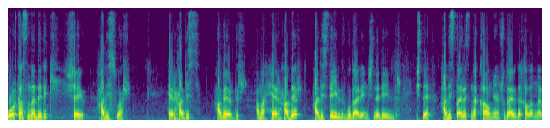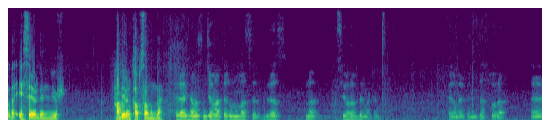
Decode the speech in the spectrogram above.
Ortasında dedik şey, hadis var. Her hadis haberdir. Ama her haber hadis değildir. Bu dairenin içinde değildir. İşte hadis dairesinde kalmayan, şu dairede kalanlara da eser deniliyor. Haberin kapsamında. Teravih namazının cemaatle kılınması biraz buna şey olabilir mi hocam? Peygamber Efendimiz'den sonra e,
